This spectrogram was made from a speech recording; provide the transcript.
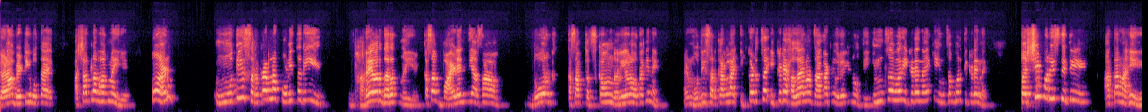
गळा भेटी होत आहेत अशातला भाग नाहीये. पण मोदी सरकारला कोणीतरी धारेवर धरत नाहीये. कसा बायडेननी असा दोर कसा कचकावून धरलेला होता की नाही? आणि मोदी सरकारला इकडचं इकडे हलायला जागा ठेवलेली नव्हती. इंचभर इकडे नाही की इंचभर तिकडे नाही. तशी परिस्थिती आता नाही.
